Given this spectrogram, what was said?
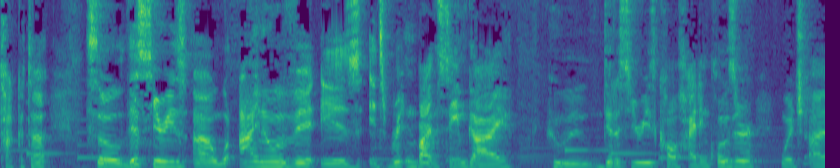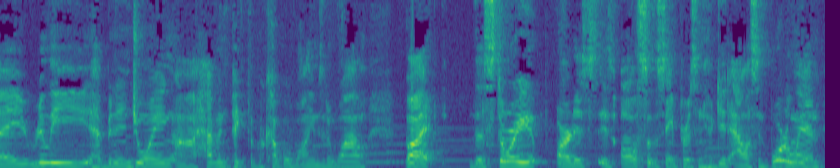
Takata. So this series, uh, what I know of it is it's written by the same guy who did a series called Hyde and Closer, which I really have been enjoying. Uh, haven't picked up a couple volumes in a while, but the story artist is also the same person who did Alice in Borderland,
